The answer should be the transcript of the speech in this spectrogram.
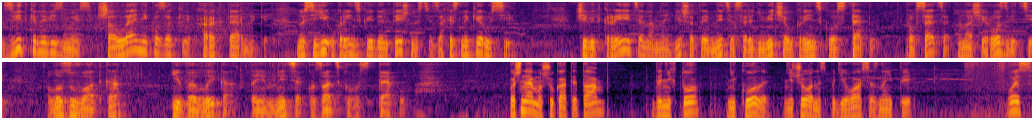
звідки не візьмись, шалені козаки, характерники, носії української ідентичності, захисники Русі. Чи відкриється нам найбільша таємниця середньовіччя українського степу? Про все це у нашій розвідці лозуватка і велика таємниця козацького степу. Почнемо шукати там, де ніхто ніколи нічого не сподівався знайти. Ось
